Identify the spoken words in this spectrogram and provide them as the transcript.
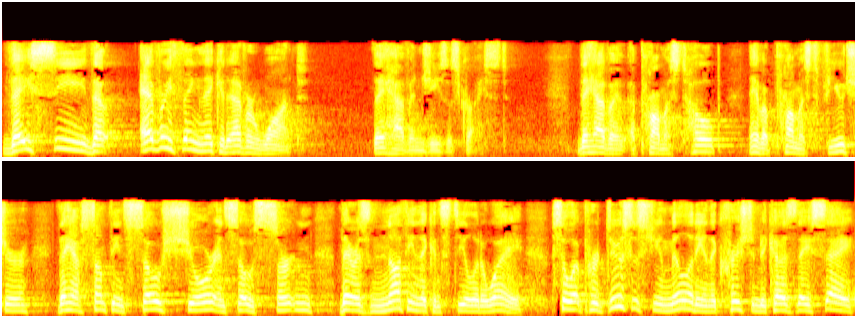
they see that everything they could ever want, they have in Jesus Christ. They have a, a promised hope. They have a promised future. They have something so sure and so certain, there is nothing that can steal it away. So it produces humility in the Christian because they say,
